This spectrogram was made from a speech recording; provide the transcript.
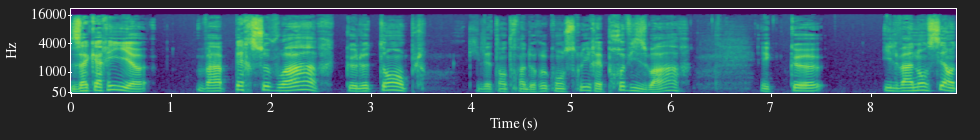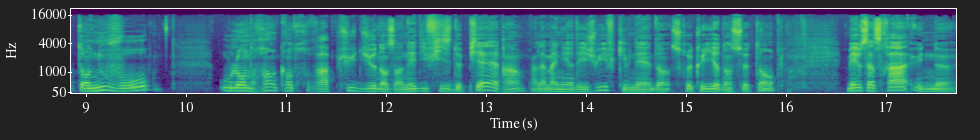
Zacharie va percevoir que le temple qu'il est en train de reconstruire est provisoire et qu'il va annoncer un temps nouveau où l'on ne rencontrera plus Dieu dans un édifice de pierre, hein, à la manière des Juifs qui venaient se recueillir dans ce temple, mais où ça sera une,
